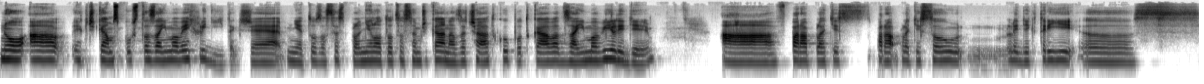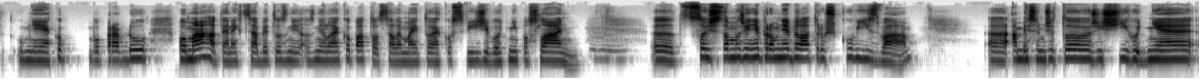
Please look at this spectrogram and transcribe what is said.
No a jak říkám, spousta zajímavých lidí, takže mě to zase splnilo to, co jsem říkala na začátku, potkávat zajímavý lidi. A v parapleti, parapleti jsou lidi, kteří uh, umějí jako opravdu pomáhat. Já nechci, aby to znělo jako patos, ale mají to jako svý životní poslání. Mm. Eh, což samozřejmě pro mě byla trošku výzva. Eh, a myslím, že to řeší hodně eh,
